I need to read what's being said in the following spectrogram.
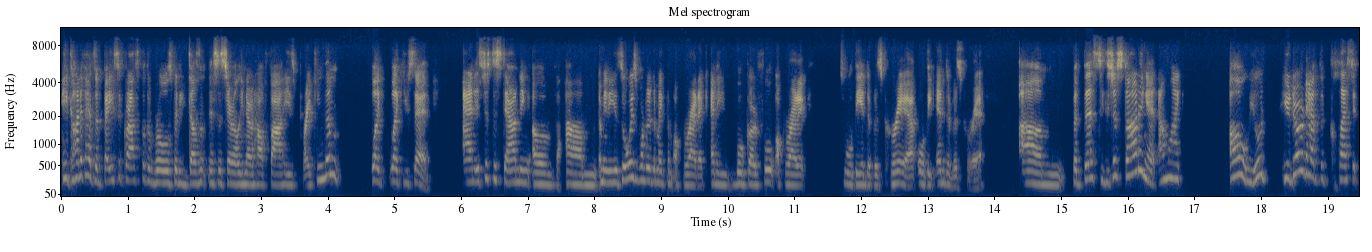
he kind of has a basic grasp of the rules, but he doesn't necessarily know how far he's breaking them. Like, like you said, and it's just astounding of um i mean he's always wanted to make them operatic and he will go full operatic toward the end of his career or the end of his career. Um but this he's just starting it. I'm like oh you're you don't have the classic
